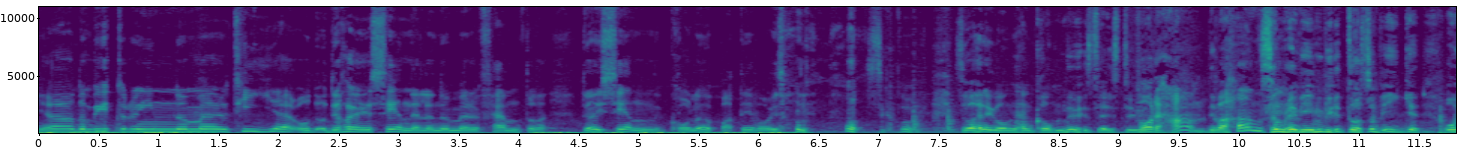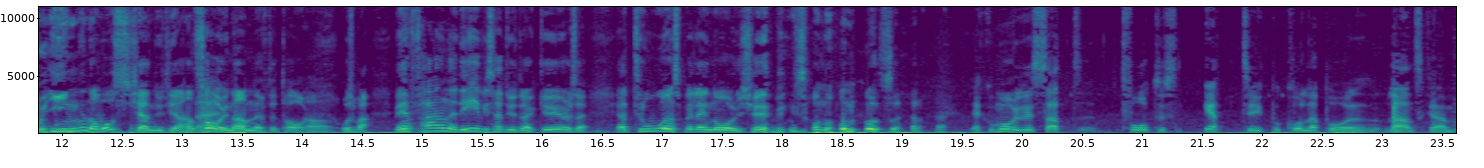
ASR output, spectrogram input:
ja, de byter in nummer 10 och det har jag ju sen, eller nummer 15. Det har jag ju sen kollat upp att det var ju Tony Landskog. Så varje gång han kom nu så studion. Var det han? Det var han som blev inbytt och så ingen, och ingen av oss kände ju till Han sa ju namn efter ett tag. Ja. Och så bara, vem fan är det? Vi satt ju och drack öl och så här. Jag tror han spelar i Norrköping sa någon och så här. Jag kommer ihåg vi satt 2001 typ och kollade på en landskamp.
